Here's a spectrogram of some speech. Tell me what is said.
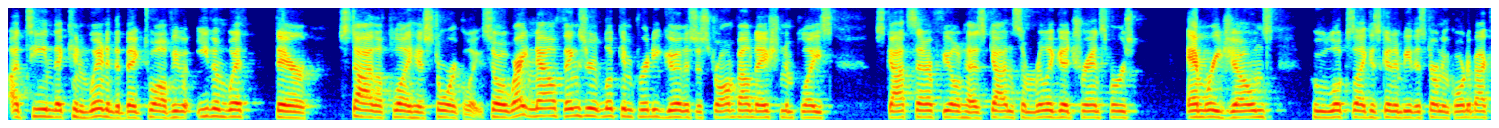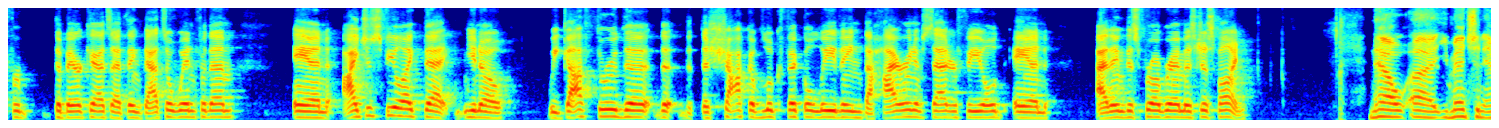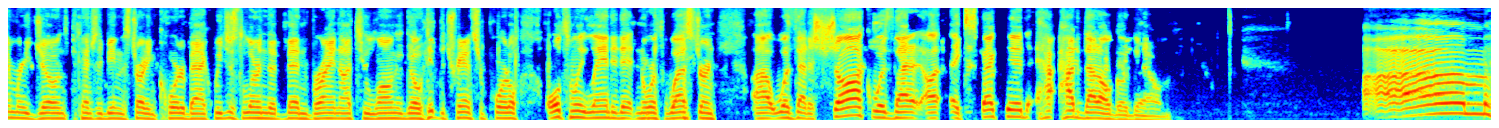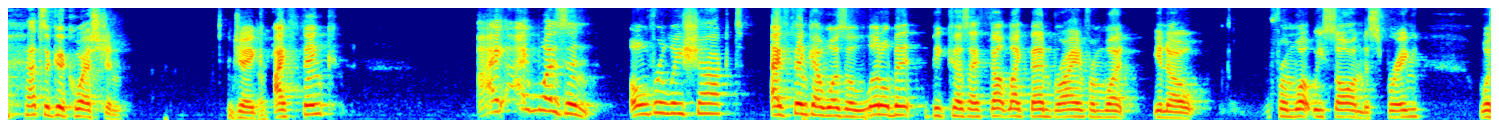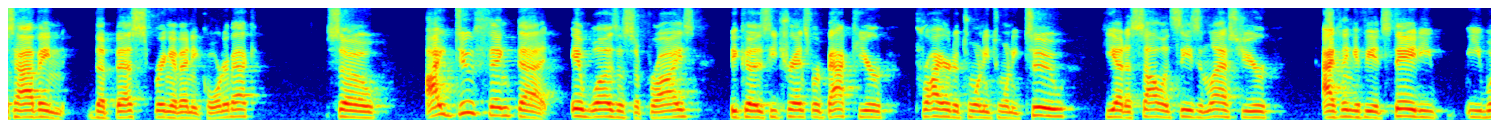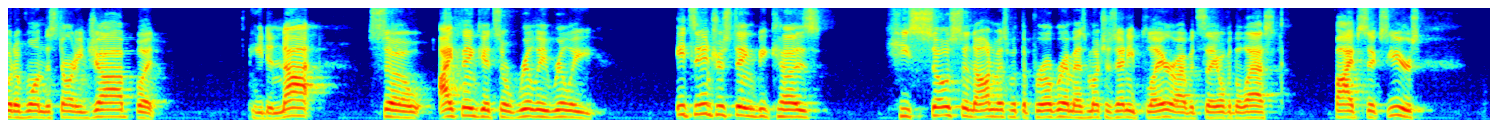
a team that can win in the Big 12, even, even with their style of play historically. So right now, things are looking pretty good. There's a strong foundation in place. Scott Satterfield has gotten some really good transfers. Emory Jones, who looks like is going to be the starting quarterback for the Bearcats, I think that's a win for them. And I just feel like that, you know, we got through the the, the shock of Luke Fickell leaving, the hiring of Satterfield, and I think this program is just fine. Now, uh, you mentioned Emory Jones potentially being the starting quarterback. We just learned that Ben Bryant not too long ago hit the transfer portal, ultimately landed at Northwestern. Uh, was that a shock? Was that uh, expected? How, how did that all go down? Um, that's a good question, Jake. Okay. I think I I wasn't overly shocked. I think I was a little bit because I felt like Ben Bryant, from what you know from what we saw in the spring, was having the best spring of any quarterback. So I do think that it was a surprise because he transferred back here prior to 2022. He had a solid season last year. I think if he had stayed, he, he would have won the starting job, but he did not. So I think it's a really, really it's interesting because he's so synonymous with the program as much as any player, I would say, over the last five, six years.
